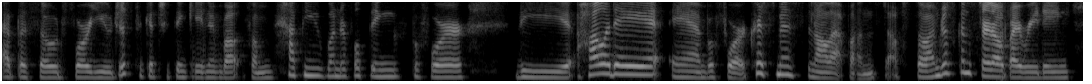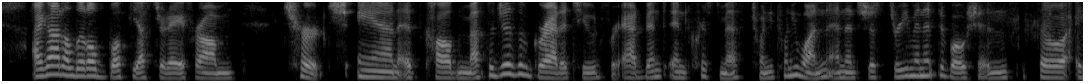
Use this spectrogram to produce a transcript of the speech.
episode for you just to get you thinking about some happy, wonderful things before the holiday and before Christmas and all that fun stuff. So I'm just going to start out by reading. I got a little book yesterday from church and it's called Messages of Gratitude for Advent and Christmas 2021 and it's just 3 minute devotions. So I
